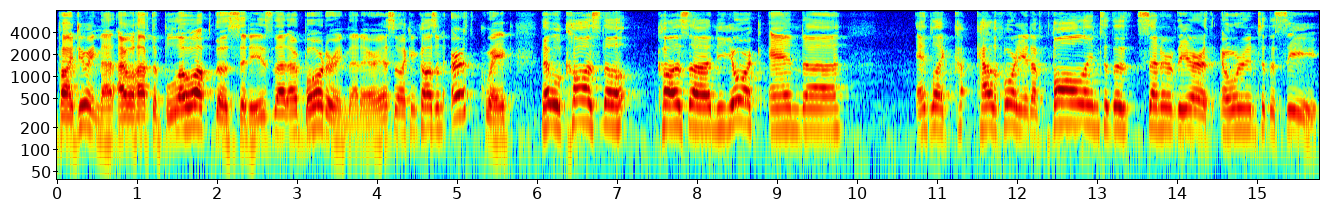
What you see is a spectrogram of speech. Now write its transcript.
By doing that, I will have to blow up those cities that are bordering that area, so I can cause an earthquake that will cause the cause uh, New York and uh, and like Ca- California to fall into the center of the earth or into the sea.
